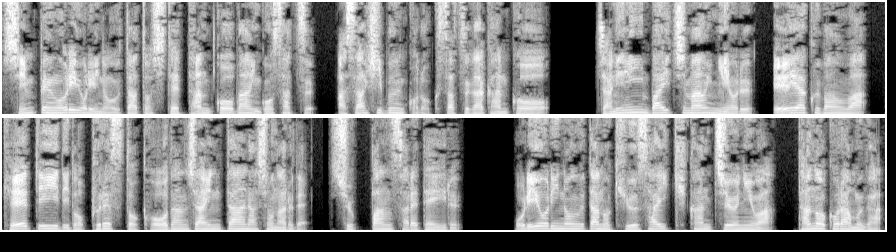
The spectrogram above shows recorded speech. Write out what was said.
新編折々の歌として単行版5冊、朝日文庫6冊が刊行。ジャニーン・バイチマンによる英訳版は、KT リドプレスと講談社インターナショナルで出版されている。折々の歌の救済期間中には、他のコラムが、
